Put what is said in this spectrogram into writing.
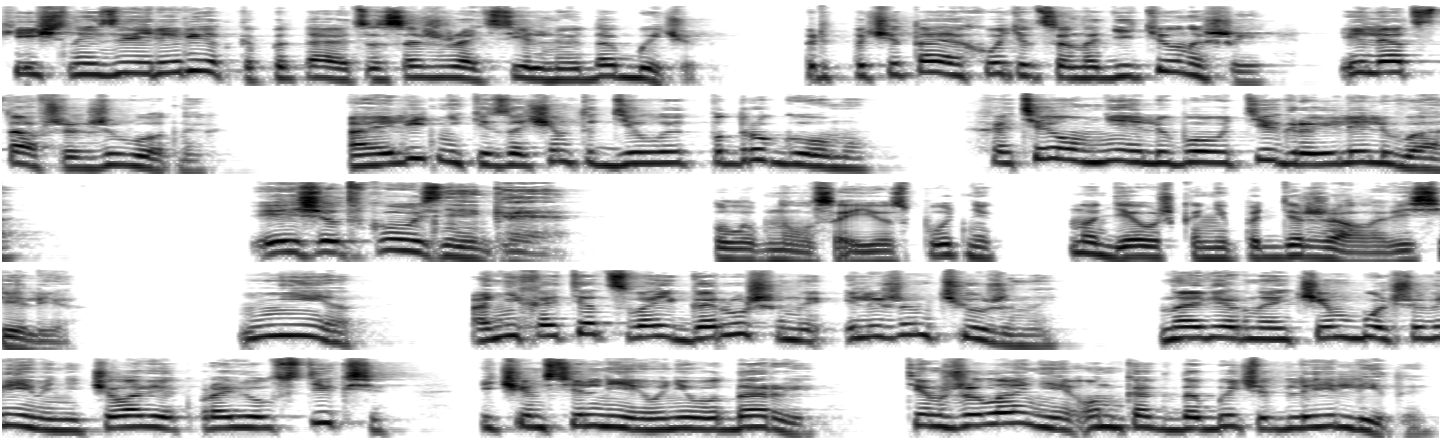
Хищные звери редко пытаются сожрать сильную добычу, предпочитая охотиться на детенышей или отставших животных. А элитники зачем-то делают по-другому, хотя умнее любого тигра или льва. «Ищут вкусненькое», – улыбнулся ее спутник, но девушка не поддержала веселье. «Нет, они хотят свои горошины или жемчужины. Наверное, чем больше времени человек провел в Стиксе, и чем сильнее у него дары, тем желание он как добыча для элиты.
